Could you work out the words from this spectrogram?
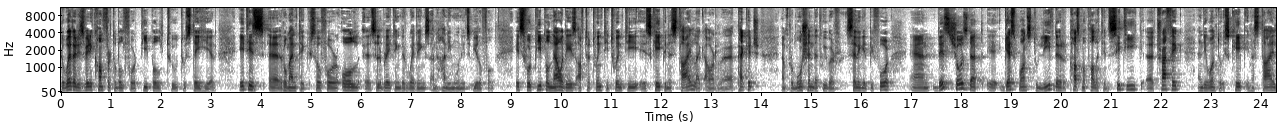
The weather is very comfortable for people to to stay here. It is uh, romantic. So for all uh, celebrating their weddings and honeymoon, it's beautiful. It's for people nowadays after 2020 escaping a style like our uh, package and promotion that we were selling it before. And this shows that uh, guests wants to leave their cosmopolitan city uh, traffic and they want to escape in a style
